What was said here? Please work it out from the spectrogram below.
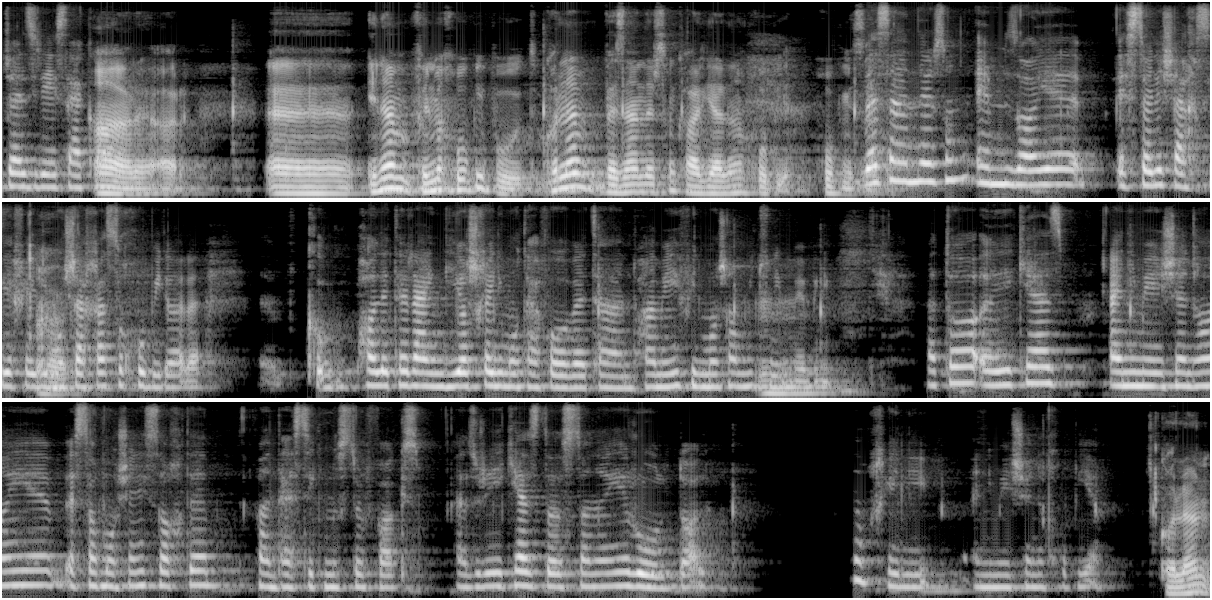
جزیره سگا آره آره. اه، اینم فیلم خوبی بود. کلا وس اندرسون کارگردان خوبیه خوب می‌سازه. وس اندرسون امضای استایل شخصی خیلی آره. مشخص و خوبی داره. پالت رنگیاش خیلی متفاوتن. همه فیلماش هم می‌تونیم. ببینیم. حتی یکی از انیمیشن های stop motion ی ساخته Fantastic Mr. Fox از روی یکی از داستان های رول دال خیلی انیمیشن خوبیه. کلا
